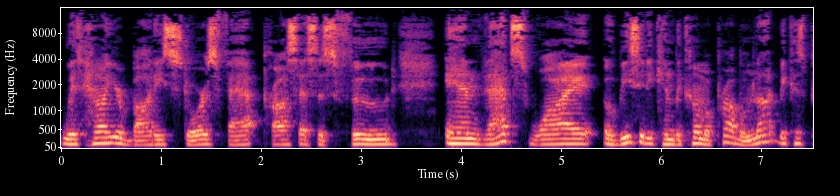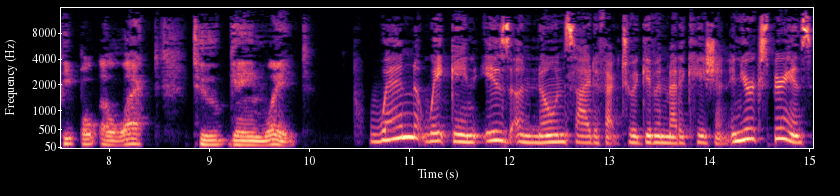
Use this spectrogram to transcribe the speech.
with how your body stores fat, processes food. And that's why obesity can become a problem, not because people elect to gain weight. When weight gain is a known side effect to a given medication, in your experience,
